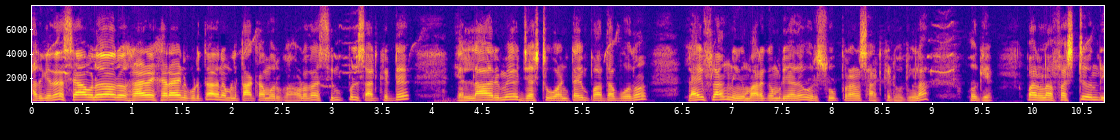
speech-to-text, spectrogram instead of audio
அதுக்கு எதாவது சேவலோ ஒரு ஹெரா ஹெராயின் கொடுத்தா அது நம்மளுக்கு தாக்காமல் இருக்கும். அவ்வளோதான் சிம்பிள் ஷார்ட்கட்டு எல்லாருமே ஜஸ்ட் ஒன் டைம் பார்த்தா போதும். லைஃப் லாங் நீங்கள் மறக்க முடியாத ஒரு சூப்பரான ஷார்ட்கட் ஓகேங்களா ஓகே பாருங்களா ஃபஸ்ட்டு வந்து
